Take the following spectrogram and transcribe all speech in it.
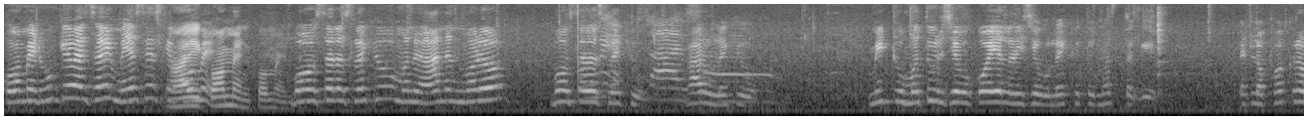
કોમેન્ટ હું કહેવાય છે મેસેજ કે કોમેન્ટ કોમેન્ટ કોમેન્ટ બહુ સરસ લખ્યું મને આનંદ મળ્યો. બહુ સરસ લખ્યું સારું લખ્યું. મીઠું મધુર જેવું કોયલડી જેવું લખ્યું હતું મસ્ત ગીત. એટલો ફકરો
